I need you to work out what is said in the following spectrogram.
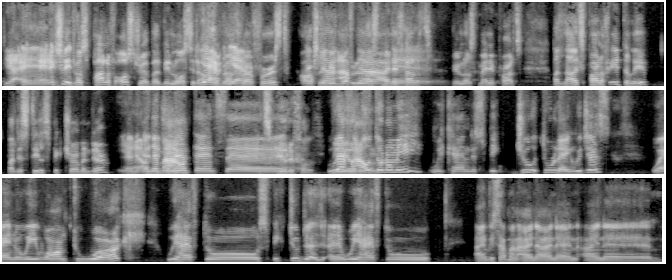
Yeah, and, actually it was part of Austria, but we lost it yeah, after World yeah. War First. Actually, after, we, lost many the, parts. We lost many parts, but now it's part of Italy but they still speak German there. Yeah, and, on and the Italy, mountains. Uh, it's beautiful. We beautiful. have autonomy. We can speak two, languages. When we want to work, we have to speak to the. Uh, we have to. Ein, wie sagt man, eine, eine, eine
